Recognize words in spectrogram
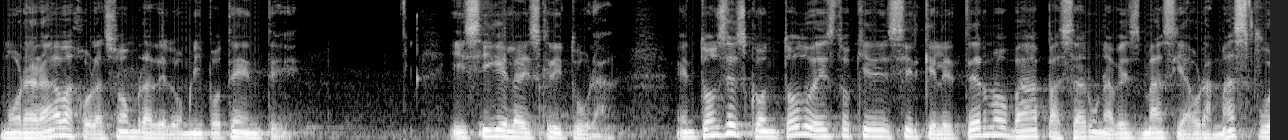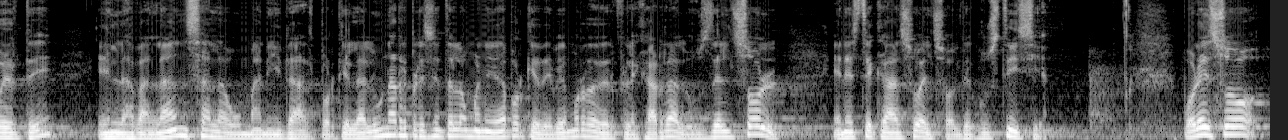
morará bajo la sombra del Omnipotente. Y sigue la escritura. Entonces, con todo esto quiere decir que el Eterno va a pasar una vez más y ahora más fuerte en la balanza a la humanidad, porque la luna representa a la humanidad porque debemos reflejar la luz del sol, en este caso el sol de justicia. Por eso,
